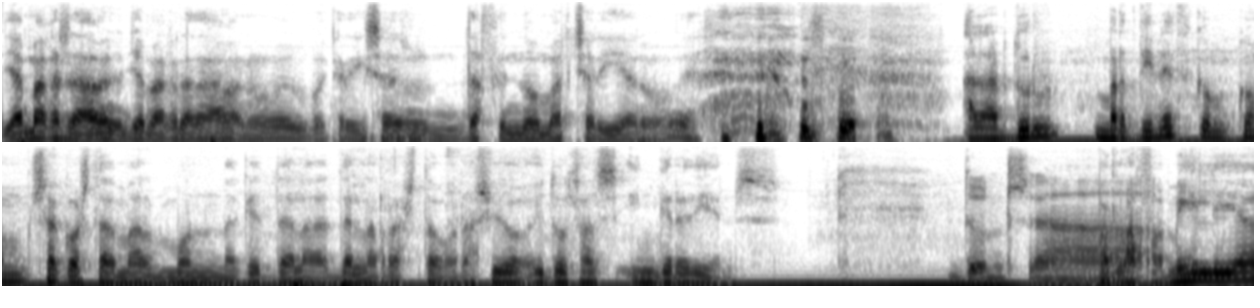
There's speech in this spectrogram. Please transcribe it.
ja m'agradava, ja m'agradava, no? Vacarisses, de fet, no marxaria, no? A l'Artur Martínez com, com s'acosta amb el món aquest de la, de la restauració i tots els ingredients? Doncs... Uh, Per la família?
